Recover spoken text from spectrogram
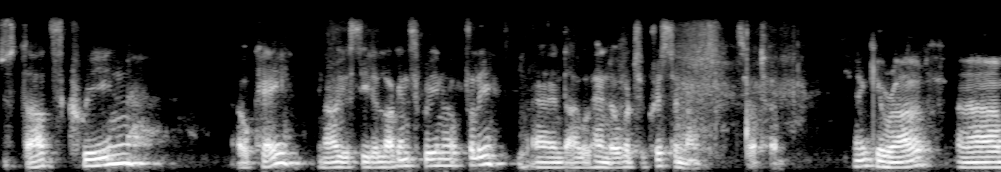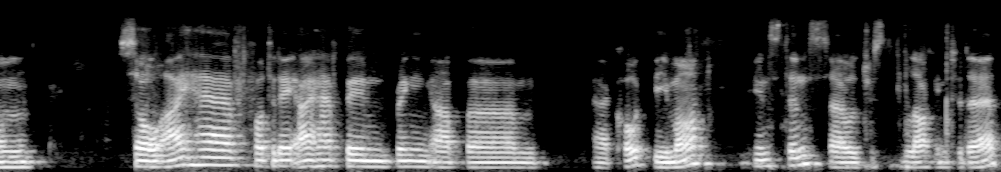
start screen. Okay, now you see the login screen, hopefully, and I will hand over to Christian now. It's your turn. Thank you, Ralph. Um, so I have, for today, I have been bringing up um, a Codebeamer instance. I will just log into that.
